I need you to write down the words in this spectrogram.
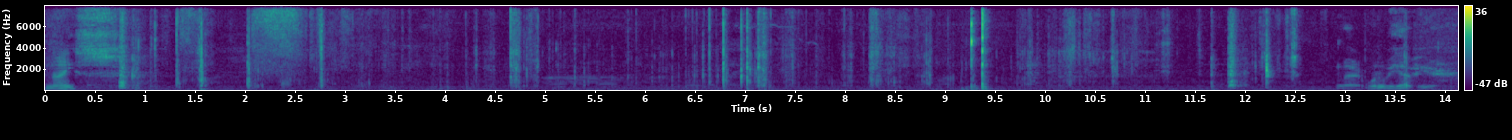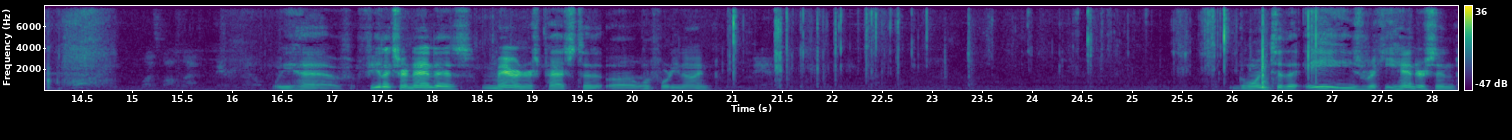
Nice. We have Felix Hernandez, Mariners patch to uh, 149. Going to the A's, Rickey Henderson,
